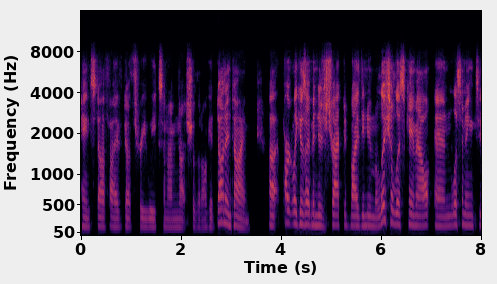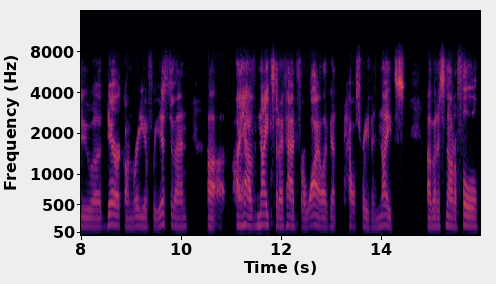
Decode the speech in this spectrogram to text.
paint stuff, I've got three weeks, and I'm not sure that I'll get done in time. Uh, partly because I've been distracted by the new militia list came out, and listening to uh, Derek on Radio Free Istvan. Uh, I have knights that I've had for a while. I've got House Raven knights, uh, but it's not a full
